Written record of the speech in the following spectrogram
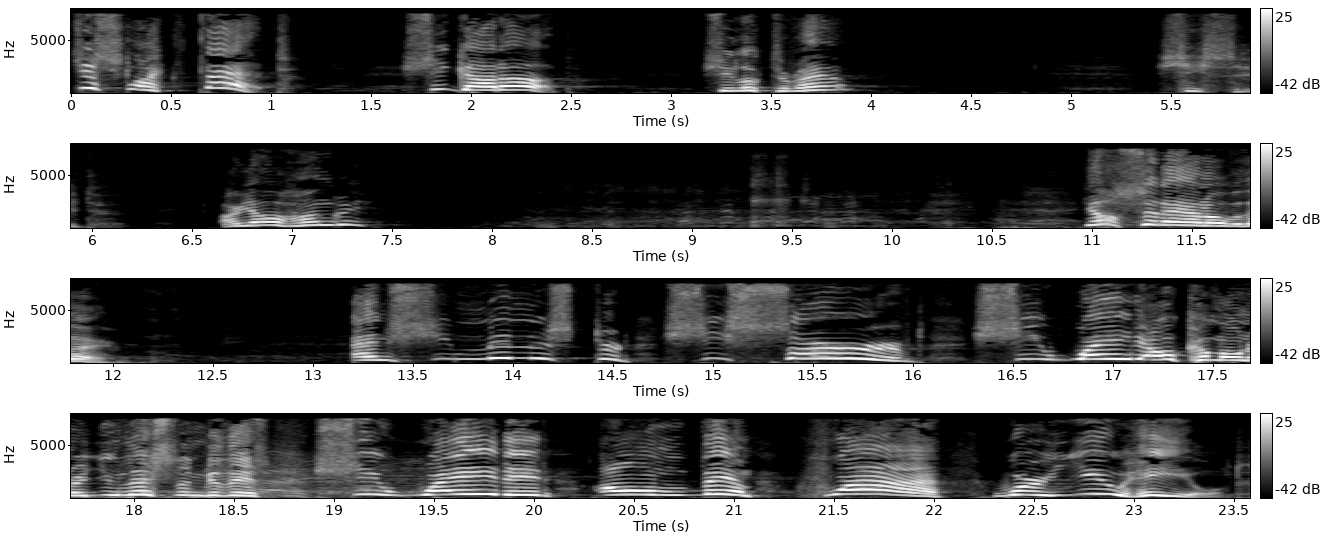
Just like that. She got up. She looked around. She said, Are y'all hungry? y'all sit down over there. And she ministered. She served. She waited. Oh, come on. Are you listening to this? She waited on them. Why were you healed?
